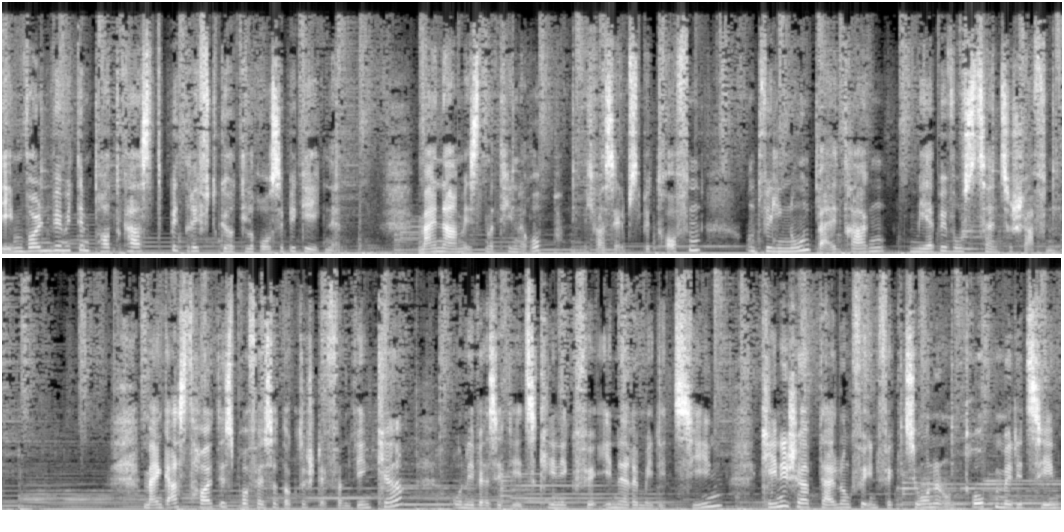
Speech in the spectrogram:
Dem wollen wir mit dem Podcast Betrifft Gürtelrose begegnen. Mein Name ist Martina Rupp, ich war selbst betroffen und will nun beitragen, mehr Bewusstsein zu schaffen. Mein Gast heute ist Professor Dr. Stefan Winkler, Universitätsklinik für Innere Medizin, Klinische Abteilung für Infektionen und Tropenmedizin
